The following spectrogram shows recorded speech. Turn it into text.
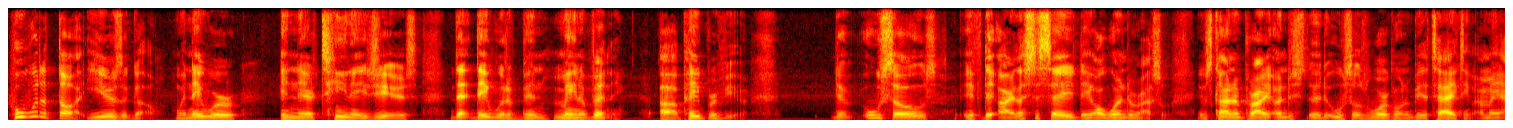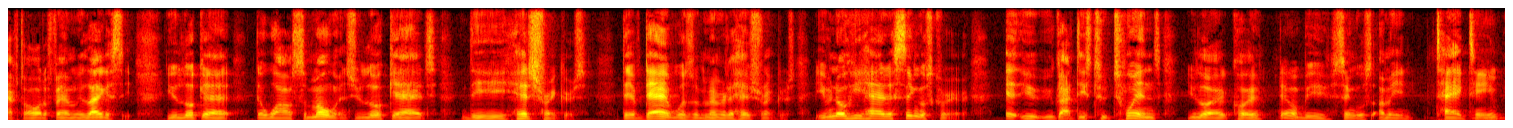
Who would have thought years ago when they were in their teenage years that they would have been main eventing uh pay-per-view. The Usos, if they all right, let's just say they all wanted to wrestle. It was kind of probably understood the Usos were going to be a tag team. I mean, after all the family legacy, you look at the Wild Samoans, you look at the Head Shrinkers. Their dad was a member of the Head Shrinkers, even though he had a singles career. It, you you got these two twins. You at Corey, they're gonna be singles. I mean, tag team.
